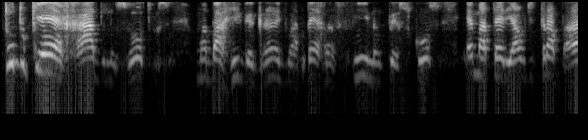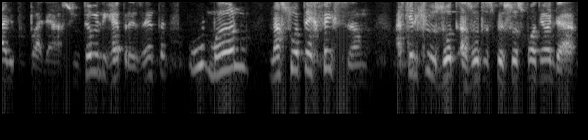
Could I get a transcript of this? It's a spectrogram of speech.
tudo que é errado nos outros, uma barriga grande, uma perna fina, um pescoço, é material de trabalho para o palhaço. Então ele representa o humano na sua perfeição, aquele que os outros, as outras pessoas podem olhar.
